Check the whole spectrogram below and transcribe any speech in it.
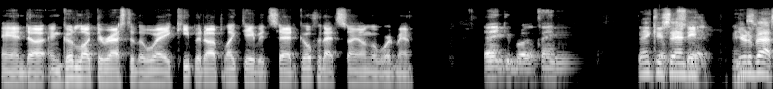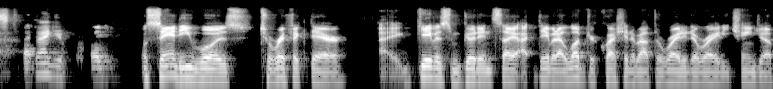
and uh, and good luck the rest of the way. Keep it up, like David said. Go for that Cy Young Award, man. Thank you, brother. Thank you. Thank you, Sandy. You're the best. Thank you. Thank you. Well, Sandy was terrific there. I gave us some good insight. I, David, I loved your question about the righty to righty changeup.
